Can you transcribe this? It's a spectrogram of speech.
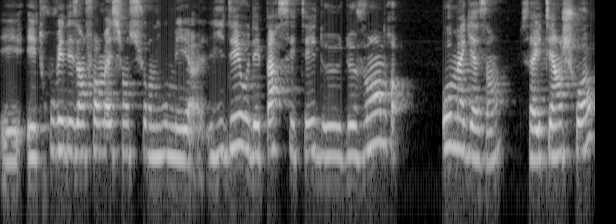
et, et, trouver des informations sur nous. Mais euh, l'idée au départ, c'était de, de vendre au magasin. Ça a été un choix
